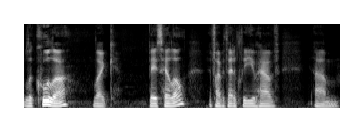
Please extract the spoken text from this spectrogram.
lakula, like Beis Hillel. If hypothetically you have um,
